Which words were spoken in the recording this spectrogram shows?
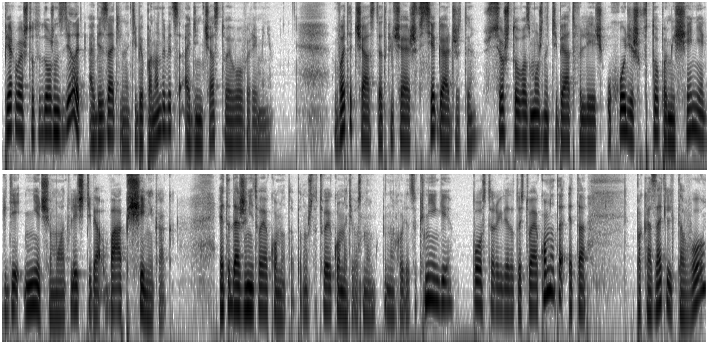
первое, что ты должен сделать, обязательно тебе понадобится один час твоего времени. В этот час ты отключаешь все гаджеты, все, что возможно тебя отвлечь, уходишь в то помещение, где нечему отвлечь тебя вообще никак. Это даже не твоя комната, потому что в твоей комнате в основном находятся книги, постеры где-то. То есть твоя комната — это показатель того,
